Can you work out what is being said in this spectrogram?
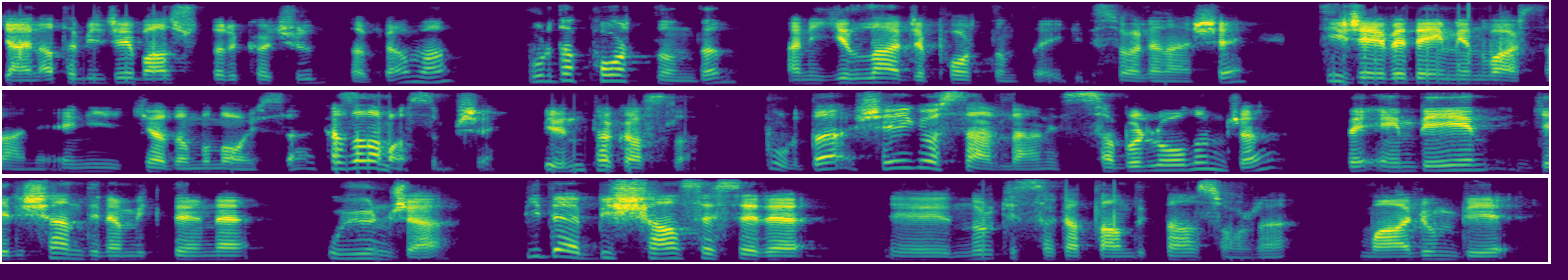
Yani atabileceği bazı şutları kaçırdı tabii ama burada Portland'ın hani yıllarca Portland'la ilgili söylenen şey TJ ve Damian varsa hani en iyi iki adamın oysa kazanamazsın bir şey. Birini takasla. Burada şeyi gösterdiler hani sabırlı olunca ve NBA'in gelişen dinamiklerine uyunca bir de bir şans eseri e, Nurkic sakatlandıktan sonra malum bir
